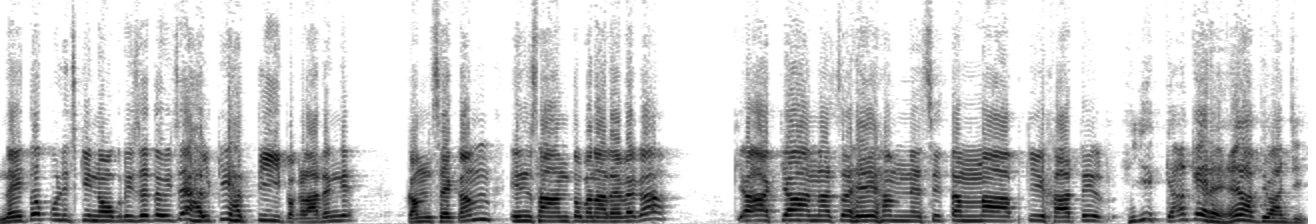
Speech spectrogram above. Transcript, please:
नहीं तो पुलिस की नौकरी से तो इसे हल्की हत्ती ही पकड़ा देंगे। कम से कम इंसान तो बना रहेगा। क्या क्या न सहे हमने सितम आपकी खातिर। ये क्या कह रहे हैं आप दीवान जी?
